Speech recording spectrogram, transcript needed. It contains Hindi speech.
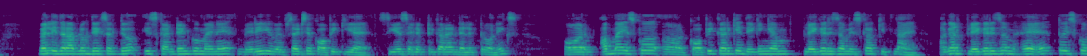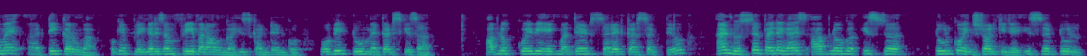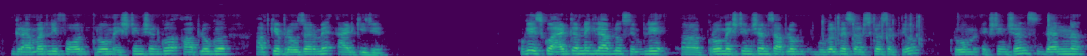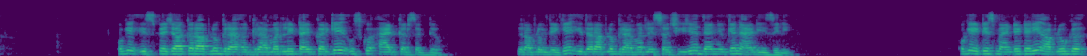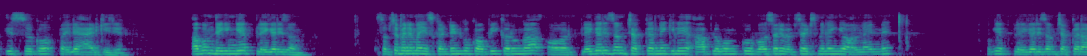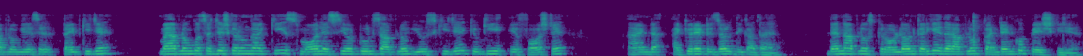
वेल well, इधर आप लोग देख सकते हो इस कंटेंट को मैंने मेरी वेबसाइट से कॉपी किया है C S electrical and electronics और अब मैं इसको कॉपी करके देखेंगे हम प्लेगरिज्म इसका कितना है। अगर प्लेगरिज्म है तो इसको मैं टिक करूँगा ओके? प्लेगरिज्म फ्री बनाऊँगा इस कंटेंट को वो भी टू मेथड्स के साथ। आप लोग कोई भी एक मेथड सेलेक्ट कर सकते हो। एंड उससे पहले गाइस आप लोग इस टूल को इंस्टॉल कीजिए। इस tool Grammarly for Chrome extension को आप लोग आपके ब्राउज़र में ऐड कीजिए। ओके इसको ऐड करने के लिए आप लोग सिंपली क्रोम एक्सटेंशन आप लोग गूगल पे सर्च कर सकते हो। क्रोम एक्सटेंशन देन ओके इस पे जाकर आप लोग ग्रामरली टाइप करके उसको ऐड कर सकते हो। फिर आप लोग देखिए, इधर आप लोग ग्रामरली सर्च कीजिए then you can add easily okay it is mandatory आप लोग इसको पहले ऐड कीजिए। अब हम देखेंगे प्लेगरिज्म सबसे पहले मैं इस कंटेंट को कॉपी करूँगा और प्लेगरिज्म चेक करने के लिए आप लोगों को बहुत सारे वेबसाइट्स मिलेंगे ऑनलाइन में। ओके प्लेगरिज्म चेक कर आप लोग ये टाइप कीजिए। मैं आप लोगों को सजेस्ट करूँगा कि स्मॉल एस टूल्स आप लोग यूज़ कीजिए, क्योंकि ये फॉस्ट है। एंड एक्यूरेट रिज़ल्ट दिखाता है। देन आप लोग स्क्रॉल डाउन करिए, इधर आप लोग कंटेंट को पेश कीजिए।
